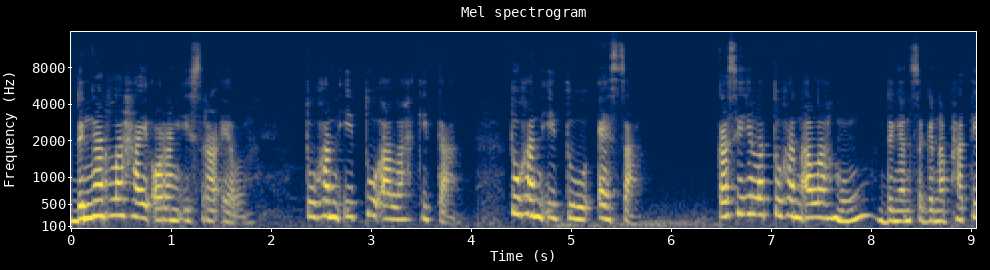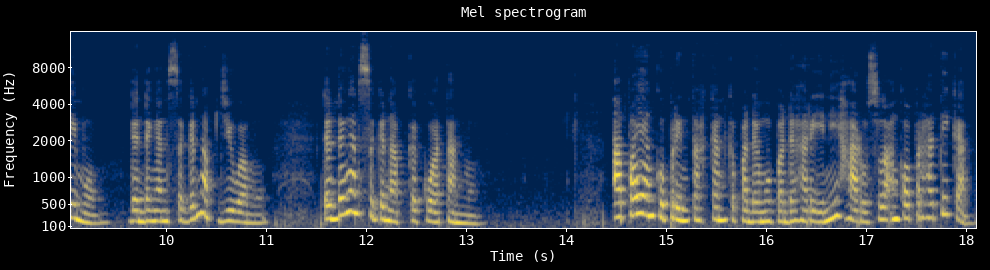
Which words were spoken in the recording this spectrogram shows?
Dengarlah hai orang Israel, Tuhan itu Allah kita, Tuhan itu Esa. Kasihilah Tuhan Allahmu dengan segenap hatimu dan dengan segenap jiwamu dan dengan segenap kekuatanmu. Apa yang kuperintahkan kepadamu pada hari ini haruslah engkau perhatikan.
